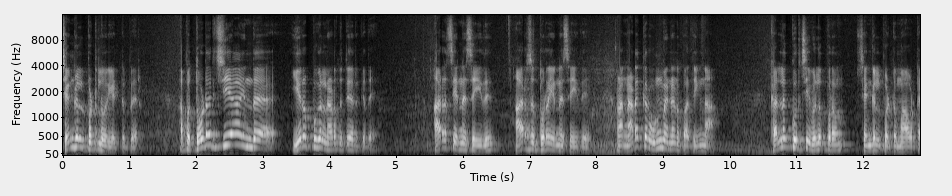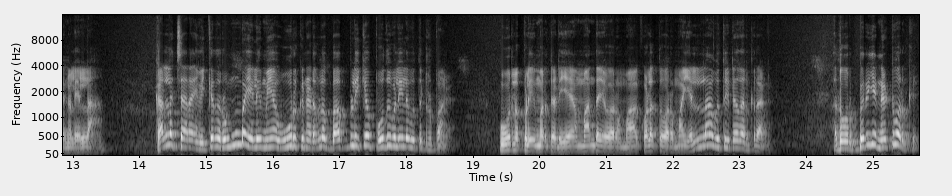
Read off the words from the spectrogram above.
செங்கல்பட்டில் ஒரு எட்டு பேர். அப்போ தொடர்ச்சியாக இந்த இறப்புகள் நடந்துகிட்டே இருக்குது. அரசு என்ன செய்யுது அரசு துறை என்ன செய்யுது ஆனால் நடக்கிற உண்மை என்னென்னு பார்த்தீங்கன்னா கள்ளக்குறிச்சி விழுப்புரம் செங்கல்பட்டு மாவட்டங்கள் எல்லாம் கள்ளச்சாராயம் விற்கிறது ரொம்ப எளிமையாக ஊருக்கு நடுவில் பப்ளிக்காக பொது வெளியில் விற்றுட்ருப்பாங்க ஊரில் புளிய மரத்தடியை மந்தையோரமாக குளத்தோரமாக எல்லாம் விற்றுக்கிட்டே தான் இருக்கிறாங்க. அது ஒரு பெரிய நெட்வொர்க்கு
